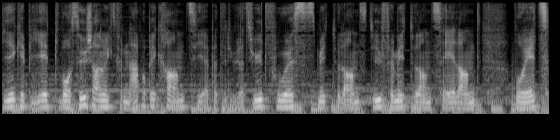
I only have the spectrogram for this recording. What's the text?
die Gebiete, die sonst auch für Nebel bekannt sind, eben der Jura-Südfuss, das Mittelland, das tiefe Mittelland, Seeland, die jetzt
